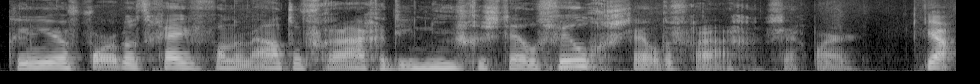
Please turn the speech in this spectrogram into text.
Kun je een voorbeeld geven van een aantal vragen die nu gesteld, veel gestelde vragen, zeg maar? Ja,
